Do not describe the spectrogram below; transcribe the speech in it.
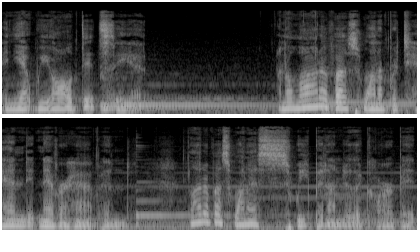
And yet we all did see it. And a lot of us want to pretend it never happened. A lot of us want to sweep it under the carpet.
